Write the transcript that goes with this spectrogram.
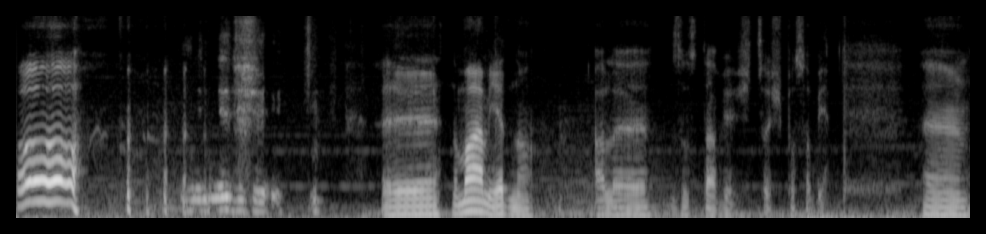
O! Nie, nie dzisiaj. Yy, no mam jedno, ale zostawię coś po sobie. Yy.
